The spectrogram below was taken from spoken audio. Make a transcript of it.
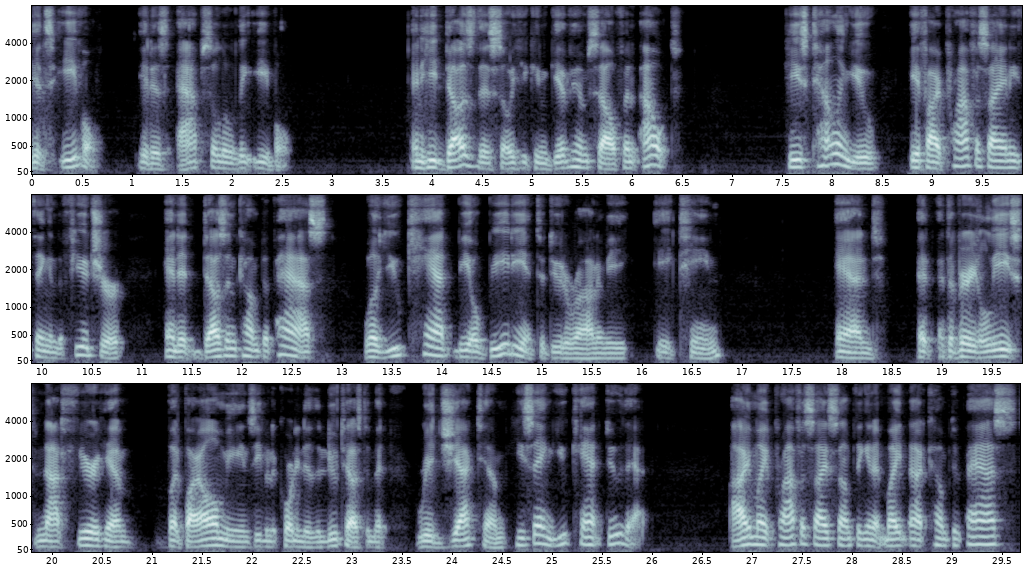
it's evil. It is absolutely evil. And he does this so he can give himself an out. He's telling you if I prophesy anything in the future and it doesn't come to pass, well, you can't be obedient to Deuteronomy 18 and at, at the very least not fear him, but by all means, even according to the New Testament, reject him. He's saying you can't do that. I might prophesy something and it might not come to pass.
